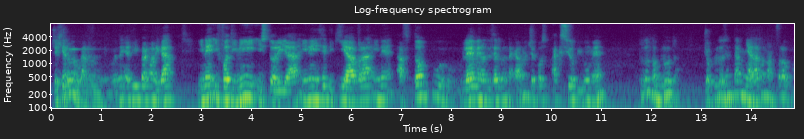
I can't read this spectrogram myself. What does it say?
Και χαίρομαι που κάνουμε την κουβέντα γιατί πραγματικά είναι η φωτεινή ιστορία, είναι η θετική άβρα, είναι αυτό που λέμε ότι θέλουμε να κάνουμε και πώς αξιοποιούμε τούτον τον πλούτο. Και ο πλούτος είναι τα μυαλά των ανθρώπων.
